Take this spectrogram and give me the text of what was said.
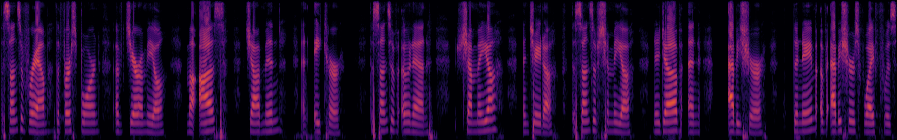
The sons of Ram, the firstborn of Jerahmeel, Maaz, Jamin, and Acher. The sons of Onam, Shemiah and Jada. The sons of Shemiah, Nadab and Abishur. The name of Abishur's wife was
